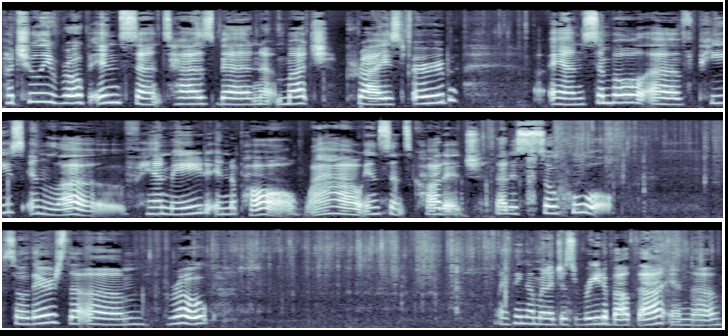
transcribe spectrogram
patchouli rope incense has been much prized herb and symbol of peace and love. Handmade in Nepal. Wow, Incense Cottage. That is so cool. So there's the um, rope. I think I'm going to just read about that in the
